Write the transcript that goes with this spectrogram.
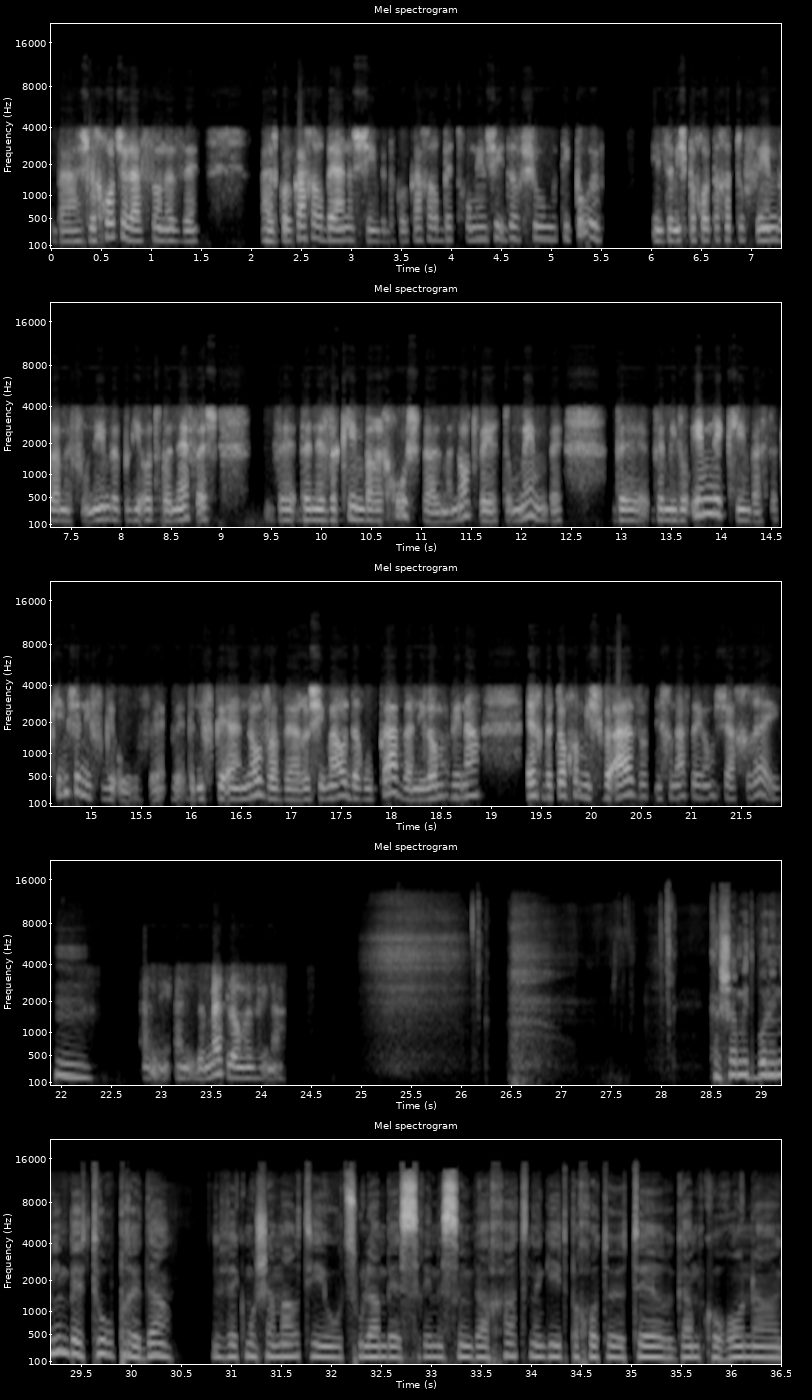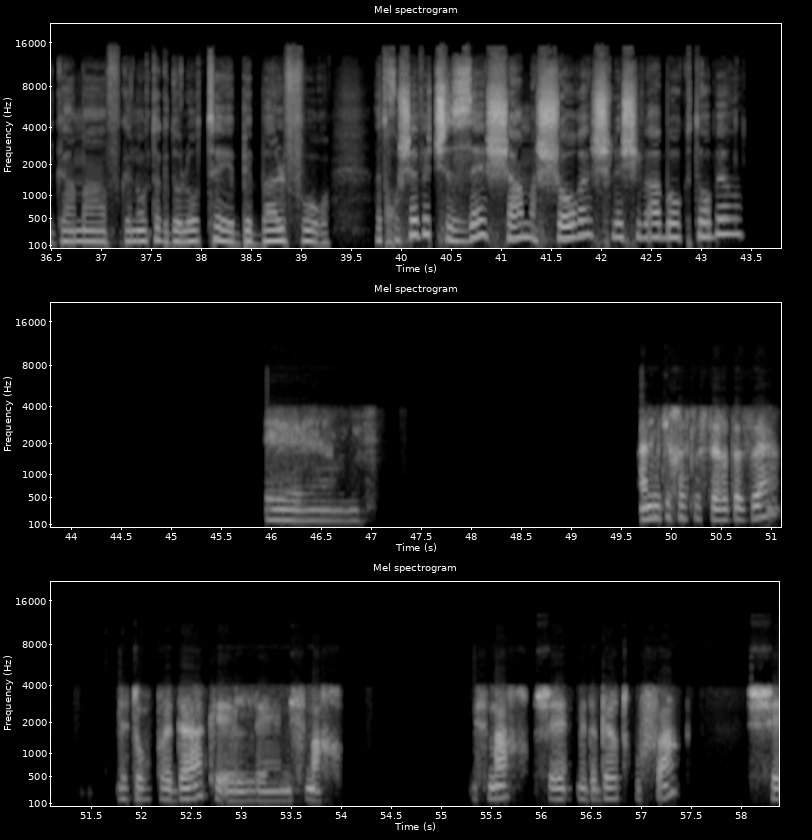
בהשלכות של האסון הזה על כל כך הרבה אנשים ובכל כך הרבה תחומים שידרשו טיפול. אם זה משפחות החטופים והמפונים ופגיעות בנפש ו- ונזקים ברכוש ואלמנות ויתומים ו- ו- ומילואימניקים ועסקים שנפגעו ו- ונפגעי הנובה והרשימה עוד ארוכה ואני לא מבינה איך בתוך המשוואה הזאת נכנס היום שאחרי. Mm. אני, אני באמת לא מבינה. כאשר מתבוננים בטור פרידה, וכמו שאמרתי, הוא צולם ב-2021 נגיד, פחות או יותר, גם קורונה, גם ההפגנות הגדולות אה, בבלפור. את חושבת שזה שם השורש לשבעה באוקטובר? אמ, אני מתייחס לסרט הזה, לתור פרידה, כאל אה, מסמך. מסמך שמדבר תקופה ש...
